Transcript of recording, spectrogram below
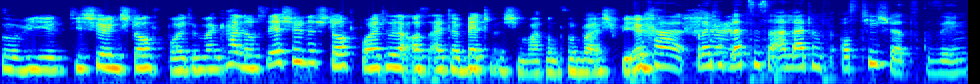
so wie die schönen Stoffbeutel. Man kann auch sehr schöne Stoffbeutel aus alter Bettwäsche machen, zum Beispiel. Total. Oder ich habe letztens eine Anleitung aus T-Shirts gesehen.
